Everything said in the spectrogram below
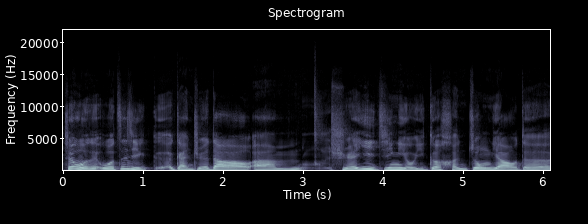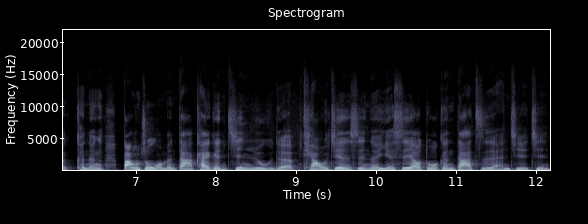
所以我的我自己感觉到，嗯。学易经有一个很重要的可能帮助我们打开跟进入的条件是呢，也是要多跟大自然接近。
